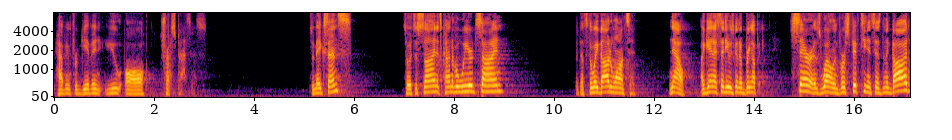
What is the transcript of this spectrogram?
having forgiven you all trespasses. Does it make sense? So it's a sign, it's kind of a weird sign. But that's the way God wants it. Now, again, I said he was going to bring up Sarah as well. In verse 15, it says, Then God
